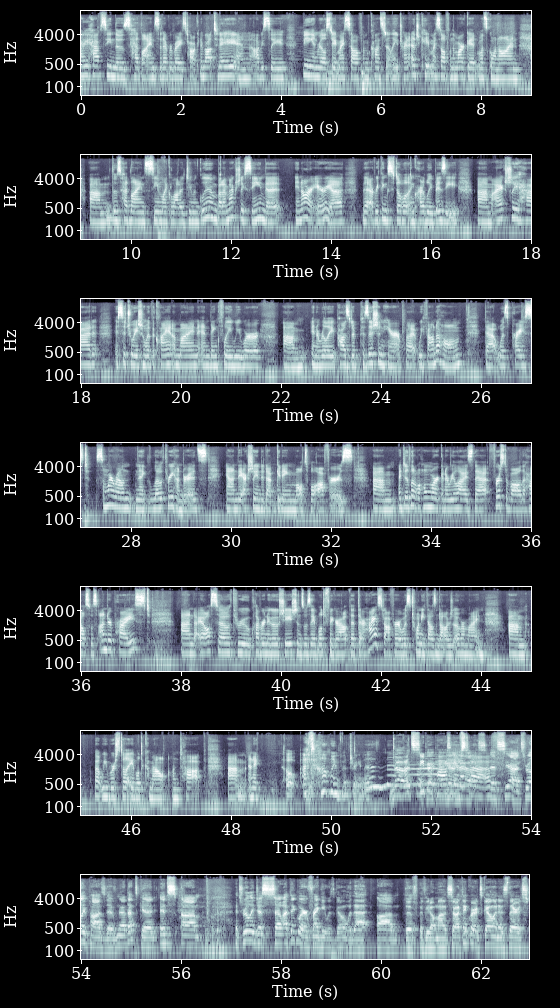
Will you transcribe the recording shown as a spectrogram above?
I have seen those headlines that everybody's talking about today, and obviously, being in real estate myself, I'm constantly trying to educate myself on the market and what's going on. Um, those headlines seem like a lot of doom and gloom, but I'm actually seeing that in our area that everything's still incredibly busy. Um, I actually had a situation with a client of mine, and thankfully we were um, in a really positive position here. But we found a home that was priced somewhere around like low 300s, and they actually ended up getting multiple offers. Um, I did a little homework, and I realized that first of all, the house was underpriced. And I also, through clever negotiations, was able to figure out that their highest offer was $20,000 over mine. Um, but we were still able to come out on top. Um, and I, oh, I'm totally butchering this. No, That's it's super okay. positive no, stuff. It's, it's yeah, it's really positive. No, that's good. It's um, it's really just so I think where Frankie was going with that, um, if, if you don't mind. So I think where it's going is there's,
